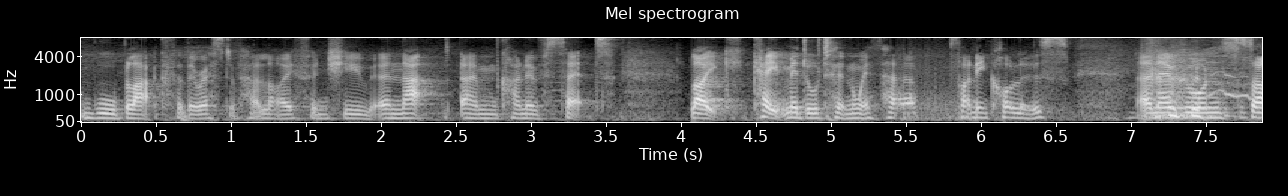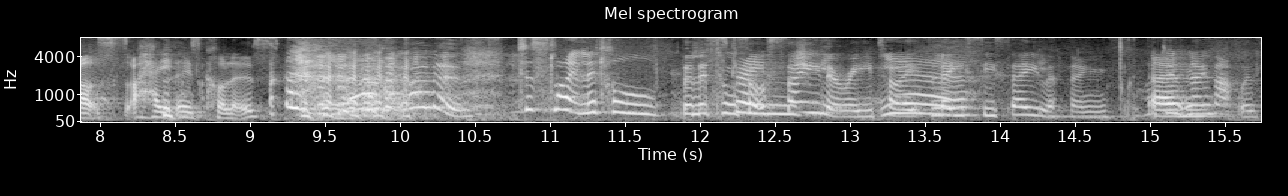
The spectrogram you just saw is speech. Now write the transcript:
wore black for the rest of her life, and she and that um, kind of set like Kate Middleton with her funny collars. And everyone starts. I hate those collars. Just like little, The little sort of sailory type, Yeah. lacy sailor things. I didn't Um, know that was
